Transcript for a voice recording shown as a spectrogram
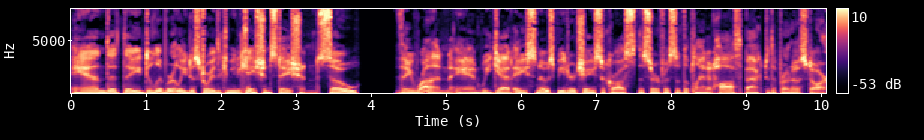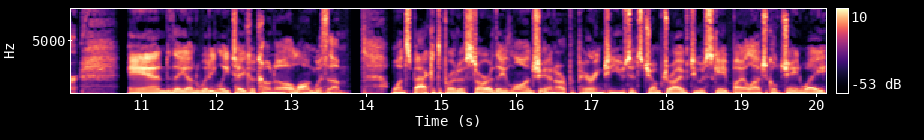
and that they deliberately destroyed the communication station. So they run, and we get a snowspeeder chase across the surface of the planet Hoth back to the protostar. And they unwittingly take Okona along with them. Once back at the protostar, they launch and are preparing to use its jump drive to escape biological Janeway,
